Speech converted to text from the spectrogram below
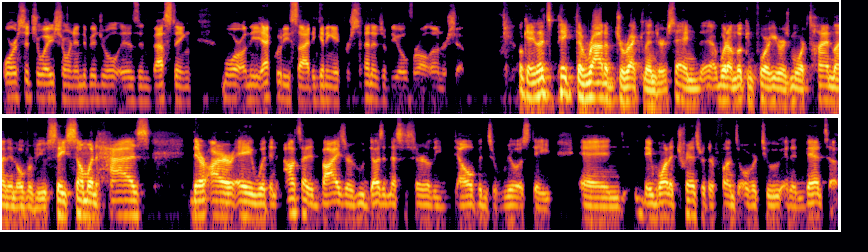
or a situation where an individual is investing more on the equity side and getting a percentage of the overall ownership Okay, let's pick the route of direct lenders. And uh, what I'm looking for here is more timeline and overview. Say someone has their IRA with an outside advisor who doesn't necessarily delve into real estate and they want to transfer their funds over to an Advanta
